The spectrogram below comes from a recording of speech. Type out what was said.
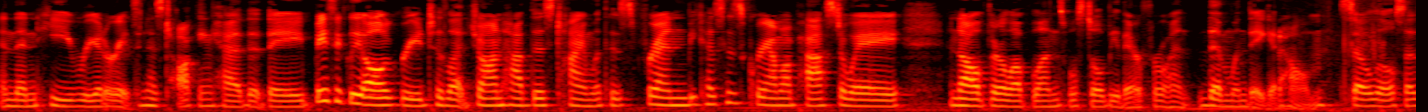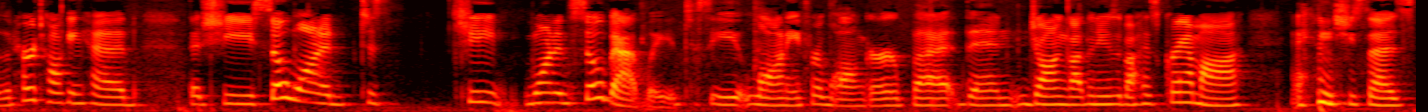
And then he reiterates in his talking head that they basically all agreed to let John have this time with his friend because his grandma passed away and all of their loved ones will still be there for when, them when they get home. So Lil says in her talking head that she so wanted to she wanted so badly to see Lonnie for longer, but then John got the news about his grandma, and she says,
